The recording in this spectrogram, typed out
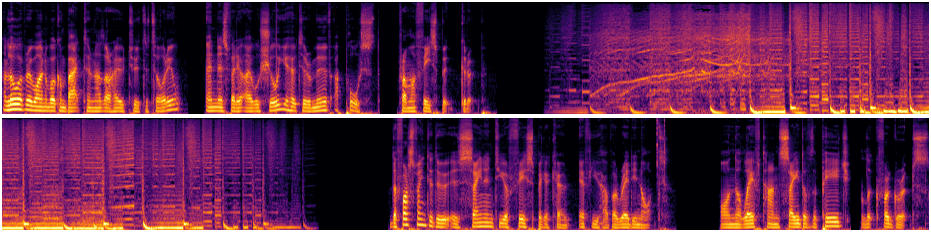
Hello everyone, welcome back to another how-to tutorial. In this video I will show you how to remove a post from a Facebook group. The first thing to do is sign into your Facebook account if you have already not. On the left hand side of the page, look for groups.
